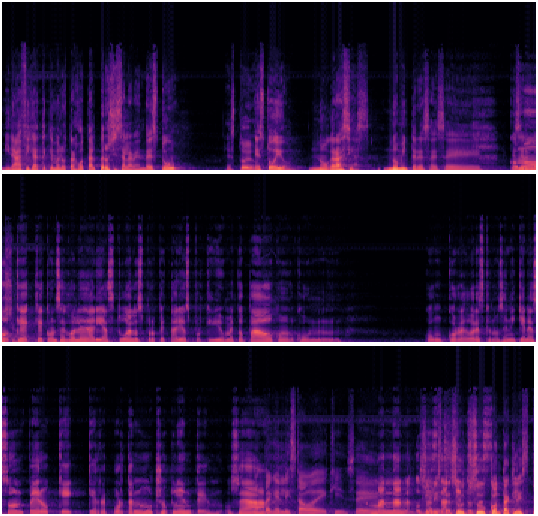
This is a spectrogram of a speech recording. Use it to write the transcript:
mira, fíjate que me lo trajo tal, pero si se la vendes tú, es tuyo. Es tuyo. No, gracias. No me interesa ese, ¿Cómo, ¿qué, consejo le darías tú a los propietarios? Porque yo me he topado con, con, corredores que no sé ni quiénes son, pero que, reportan mucho cliente. O sea... Mandan el listado de 15... Mandan... su, contact list.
